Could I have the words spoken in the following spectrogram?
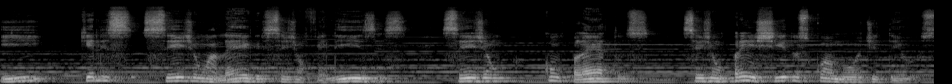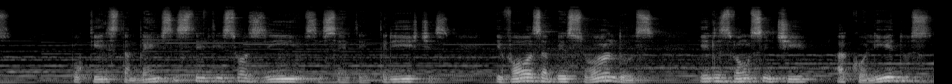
e que eles sejam alegres, sejam felizes, sejam completos, sejam preenchidos com o amor de Deus, porque eles também se sentem sozinhos, se sentem tristes, e vós abençoando-os, eles vão sentir acolhidos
